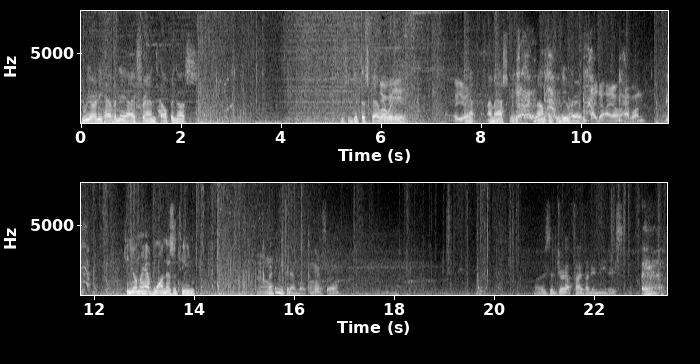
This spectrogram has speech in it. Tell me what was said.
Do we already have an AI friend helping us? We should get this guy while Do we're here. Oh, you? I'm, a- I'm asking. I don't think we do, right? I don't. I don't have one. Can you only have one as a team? I think you can have I multiple. think so. Oh, there's a drop 500 meters.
